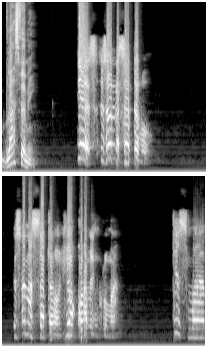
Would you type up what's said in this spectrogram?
Blasphemy? Yes, it's unacceptable. It's unacceptable. You're Kwame Nkrumah. This man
